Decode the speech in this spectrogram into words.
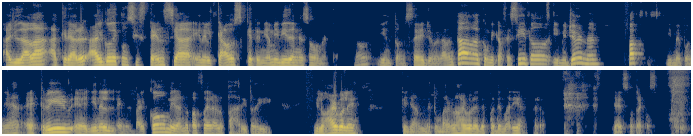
ayudaba a crear algo de consistencia en el caos que tenía mi vida en ese momento. ¿no? Y entonces yo me levantaba con mi cafecito y mi journal, ¡pap! y me ponía a escribir eh, allí en el, en el, balcón, mirando para afuera los pajaritos y, y, los árboles, que ya me tumbaron los árboles después de María, pero ya es otra cosa.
